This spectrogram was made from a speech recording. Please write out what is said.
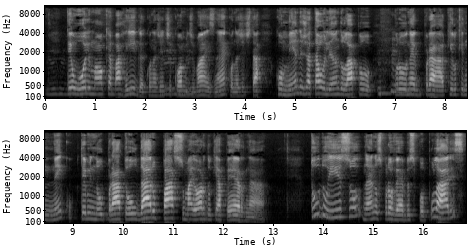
Uhum. Ter o olho maior que a barriga, quando a gente uhum. come demais, né? Quando a gente está comendo e já está olhando lá para né, aquilo que nem terminou o prato, ou dar o passo maior do que a perna. Tudo isso, né, nos provérbios populares,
